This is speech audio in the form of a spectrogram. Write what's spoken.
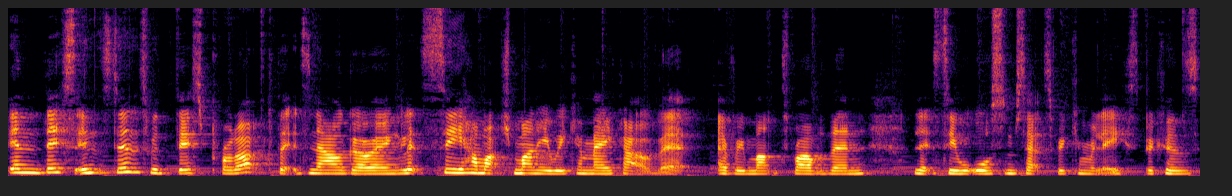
in this instance with this product that it's now going let's see how much money we can make out of it every month rather than let's see what awesome sets we can release because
